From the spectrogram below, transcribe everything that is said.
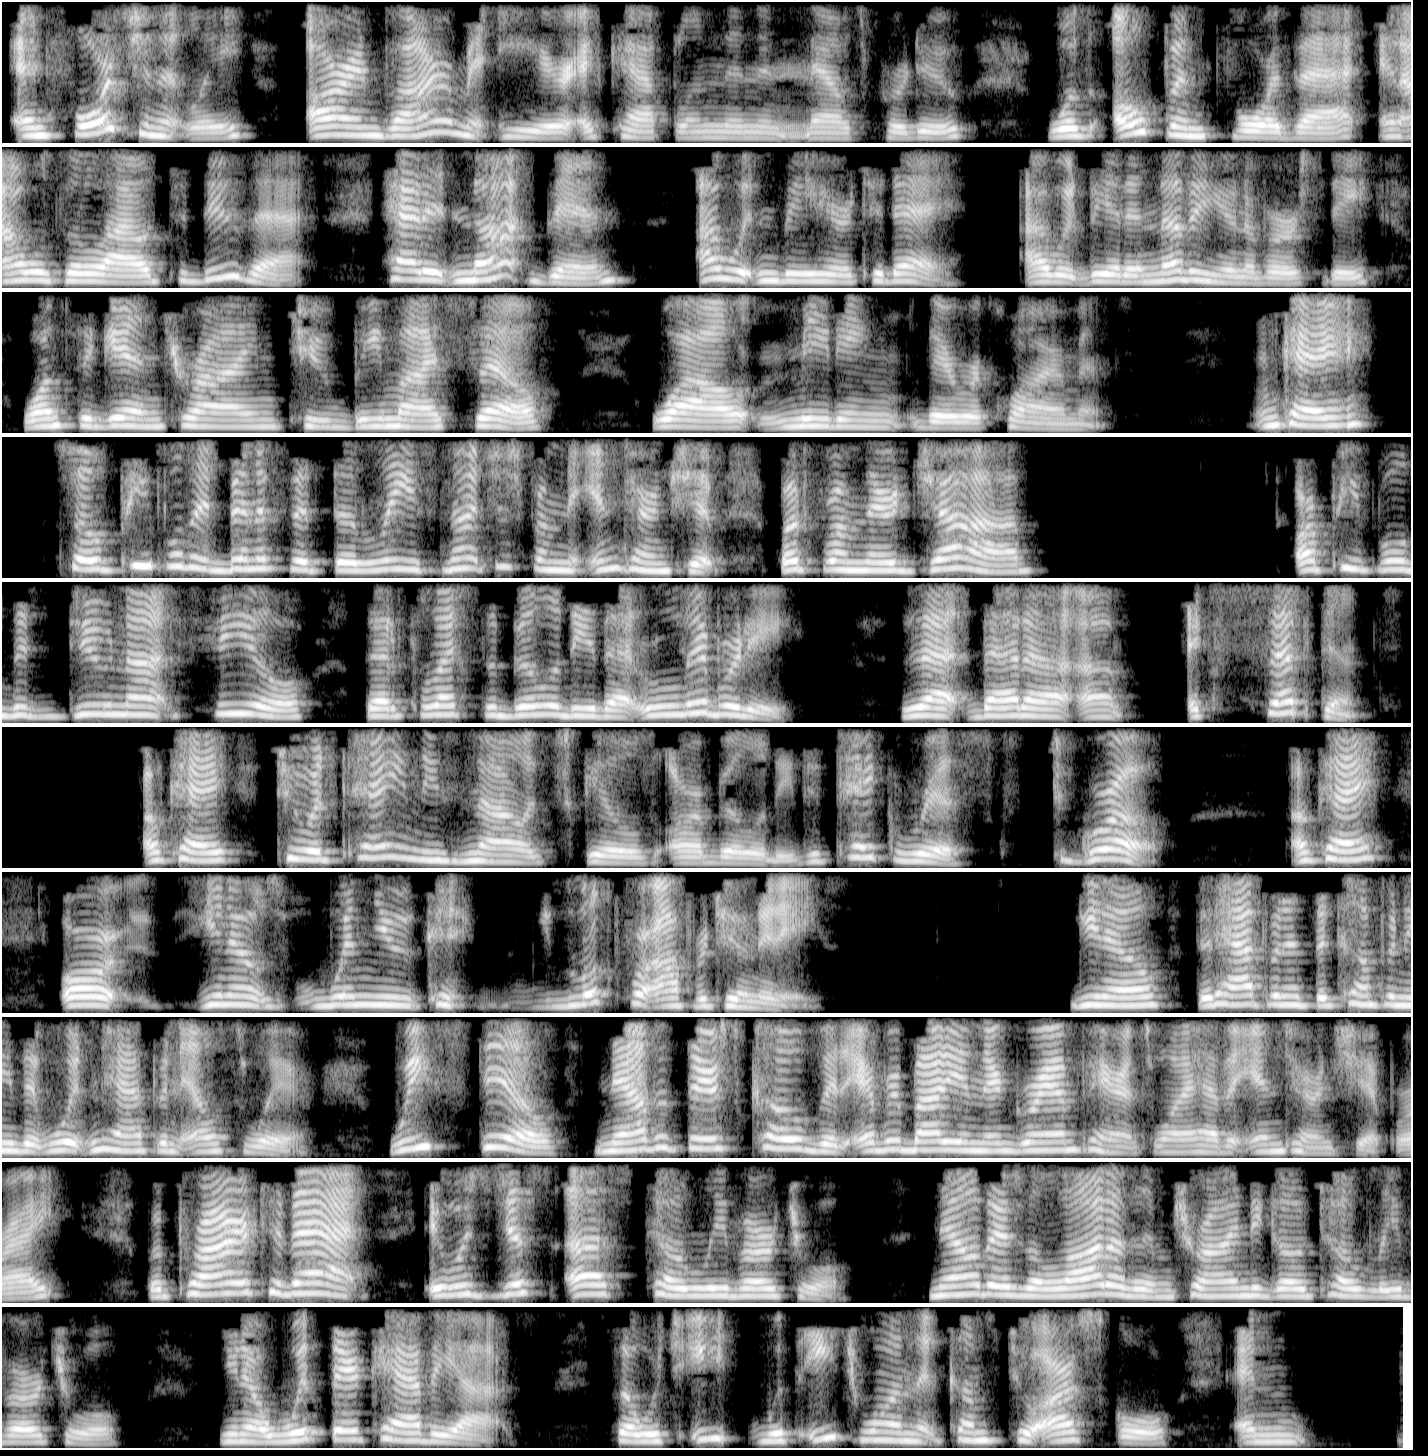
And fortunately, our environment here at Kaplan and now it's Purdue was open for that and I was allowed to do that. Had it not been, I wouldn't be here today. I would be at another university, once again trying to be myself while meeting their requirements. Okay? So people that benefit the least, not just from the internship, but from their job, are people that do not feel that flexibility, that liberty, that that uh, uh, acceptance, okay, to attain these knowledge, skills, or ability, to take risks, to grow, okay, or you know when you can look for opportunities, you know that happen at the company that wouldn't happen elsewhere. We still, now that there's COVID, everybody and their grandparents want to have an internship, right? But prior to that, it was just us totally virtual. Now there's a lot of them trying to go totally virtual, you know, with their caveats. So which each, with each one that comes to our school and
